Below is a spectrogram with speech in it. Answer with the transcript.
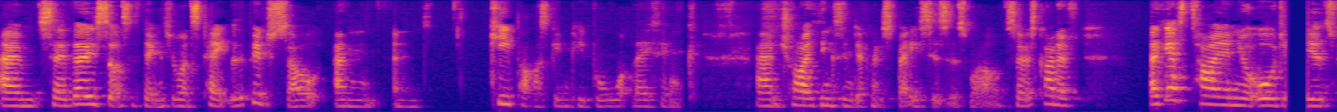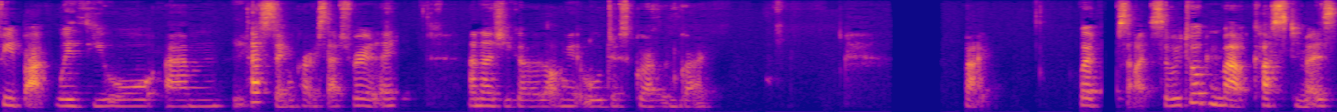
Um, so those sorts of things you want to take with a pinch of salt and, and keep asking people what they think and try things in different spaces as well. So it's kind of, I guess, tie in your audience feedback with your um, testing process really. And as you go along, it will just grow and grow. Right, websites. So we're talking about customers.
